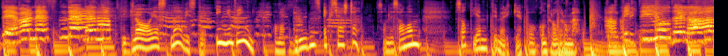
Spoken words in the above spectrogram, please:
det var nesten det ble napp. De glade gjestene visste ingenting om at brudens ekskjæreste, som de sang om, satt gjemt i mørket på kontrollrommet. Han fikk diodela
